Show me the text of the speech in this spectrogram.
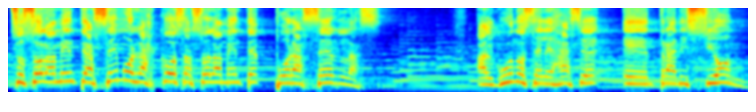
solamente hacemos las cosas solamente por hacerlas. algunos se les hace en tradición.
